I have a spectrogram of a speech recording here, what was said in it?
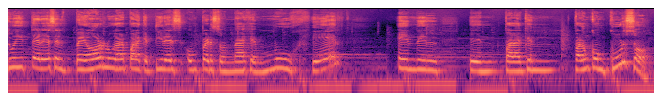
Twitter es el peor lugar para que tires un personaje mujer en el. En, para que. Para un concurso.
